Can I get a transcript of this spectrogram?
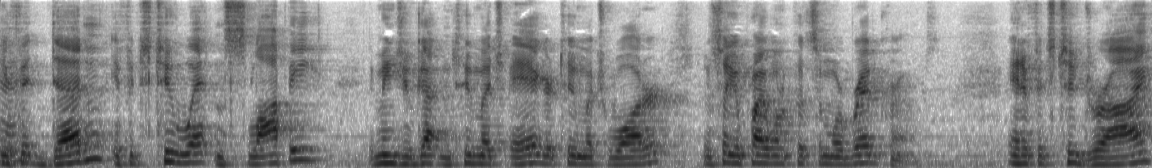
If it doesn't, if it's too wet and sloppy, it means you've gotten too much egg or too much water. And so you'll probably want to put some more breadcrumbs. And if it's too dry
